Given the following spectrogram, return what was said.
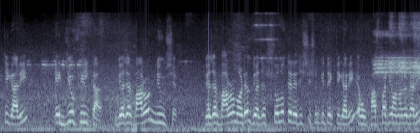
একটি গাড়ি এক্সিও ফিল্টার দুই নিউ শেপ দুই হাজার বারোর মডেল দুই হাজার ষোলোতে রেজিস্ট্রেশন কিন্তু একটি গাড়ি এবং ফার্স্ট পার্টি অনারের গাড়ি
